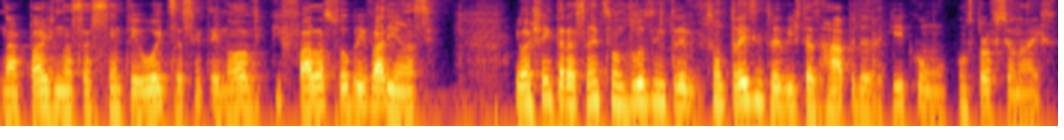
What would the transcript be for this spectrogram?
na página 68, 69 que fala sobre variância. Eu achei interessante, são duas são três entrevistas rápidas aqui com, com os profissionais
